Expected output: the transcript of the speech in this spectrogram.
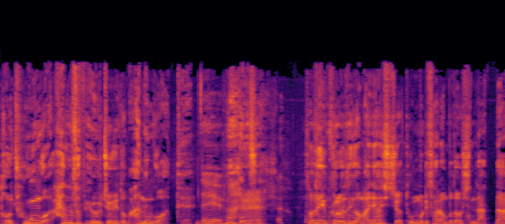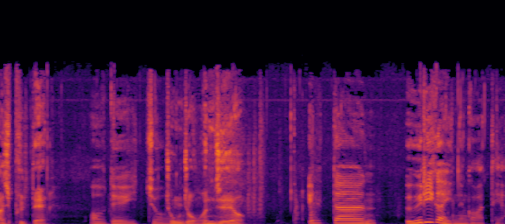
더 좋은 거, 한 수 배울 점이 더 많은 것 같아. 네, 맞아요. 네. 선생님 그런 생각 많이 하시죠? 동물이 사람보다 훨씬 낫다 싶을 때. 어, 네, 있죠. 종종. 언제요? 일단 의리가 있는 것 같아요.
